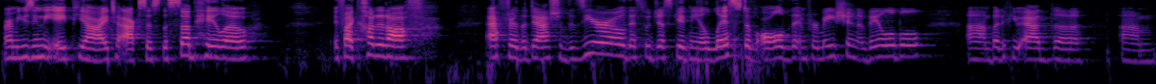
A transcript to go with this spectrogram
where I'm using the API to access the subhalo. If I cut it off after the dash of the zero, this would just give me a list of all of the information available. Um, but if you add the um,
